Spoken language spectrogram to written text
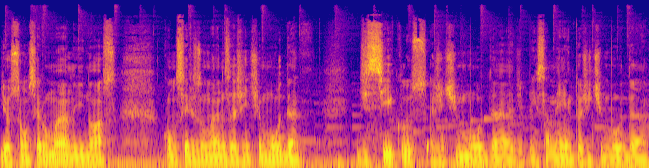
e eu sou um ser humano e nós, como seres humanos, a gente muda de ciclos, a gente muda de pensamento, a gente muda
